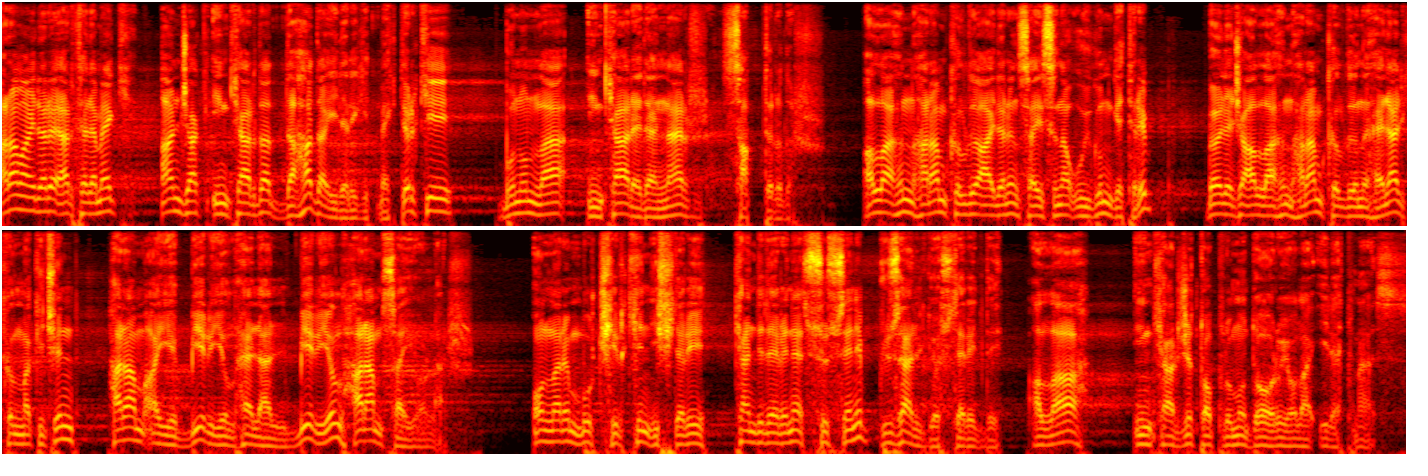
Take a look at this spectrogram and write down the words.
Haram ayları ertelemek ancak inkarda daha da ileri gitmektir ki bununla inkar edenler saptırılır. Allah'ın haram kıldığı ayların sayısına uygun getirip böylece Allah'ın haram kıldığını helal kılmak için haram ayı bir yıl helal, bir yıl haram sayıyorlar. Onların bu çirkin işleri kendilerine süslenip güzel gösterildi. Allah inkarcı toplumu doğru yola iletmez.''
